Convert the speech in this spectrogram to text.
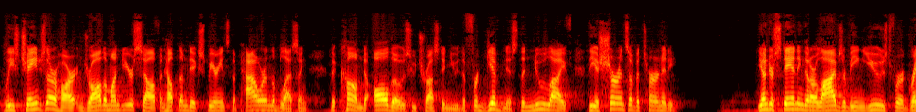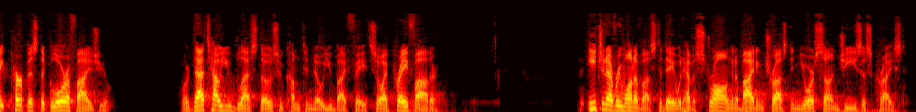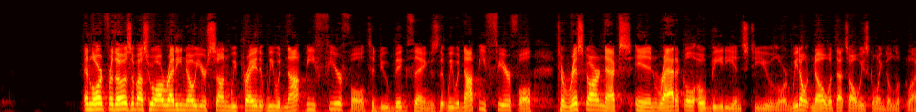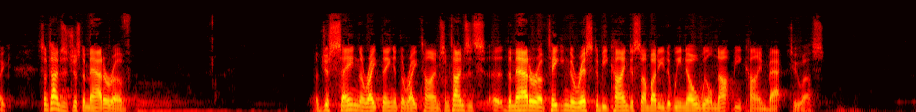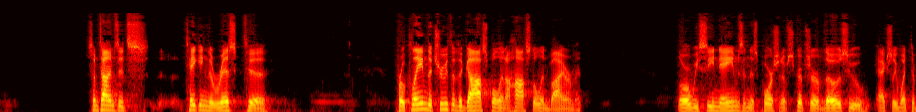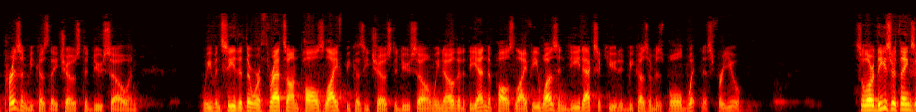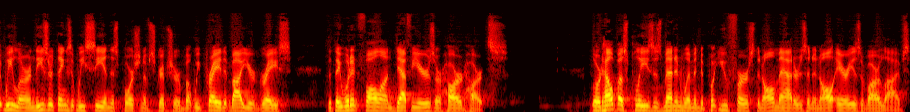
Please change their heart and draw them unto yourself and help them to experience the power and the blessing that come to all those who trust in you the forgiveness, the new life, the assurance of eternity, the understanding that our lives are being used for a great purpose that glorifies you. Lord, that's how you bless those who come to know you by faith. So I pray, Father, that each and every one of us today would have a strong and abiding trust in your Son, Jesus Christ. And Lord, for those of us who already know your Son, we pray that we would not be fearful to do big things, that we would not be fearful to risk our necks in radical obedience to you, Lord. We don't know what that's always going to look like. Sometimes it's just a matter of, of just saying the right thing at the right time. Sometimes it's uh, the matter of taking the risk to be kind to somebody that we know will not be kind back to us. Sometimes it's taking the risk to proclaim the truth of the gospel in a hostile environment. Lord, we see names in this portion of Scripture of those who actually went to prison because they chose to do so. And we even see that there were threats on Paul's life because he chose to do so. And we know that at the end of Paul's life, he was indeed executed because of his bold witness for you. So, Lord, these are things that we learn. These are things that we see in this portion of Scripture. But we pray that by your grace, that they wouldn't fall on deaf ears or hard hearts. Lord, help us, please, as men and women, to put you first in all matters and in all areas of our lives.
